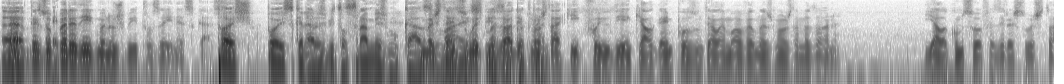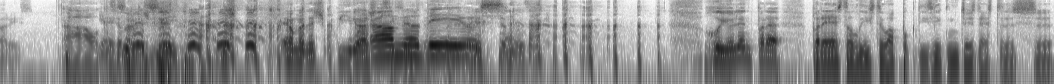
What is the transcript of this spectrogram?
Uh, tens o paradigma nos Beatles aí nesse caso. Pois, pois, se calhar os Beatles será mesmo o caso. Mas tens mais, um episódio que não está aqui que foi o dia em que alguém pôs um telemóvel nas mãos da Madonna e ela começou a fazer as suas stories. Ah, ok. é, uma das, é uma das piores Oh meu Deus! Rui, olhando para, para esta lista, eu há pouco dizia que muitas destas, uh,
